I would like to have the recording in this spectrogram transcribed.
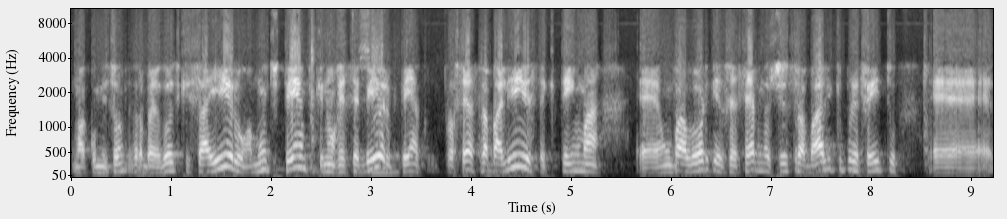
uma comissão de trabalhadores que saíram há muito tempo, que não receberam, que tem processo trabalhista, que tem uma, é, um valor que eles recebem no Justiça do Trabalho e que o prefeito, é,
